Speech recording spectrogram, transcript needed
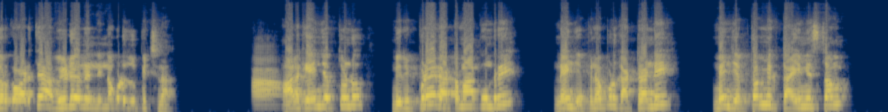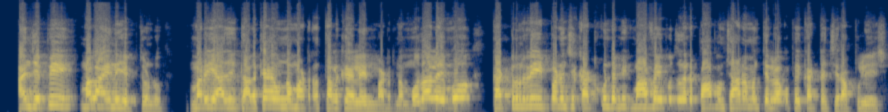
దొరకబడితే ఆ వీడియో నేను నిన్న కూడా చూపించిన. వాళ్ళకి ఏం చెప్తుండు? మీరు ఇప్పుడే కట్టమాకుండ్రి నేను చెప్పినప్పుడు కట్టండి మేము చెప్తాం మీకు టైం ఇస్తాం అని చెప్పి మళ్ళీ ఆయన చెప్తుండు. మరి అది తలకాయ ఉన్న మాట తలకాయ లేని మాట మొదలేమో కట్టుండ్రి ఇప్పటి నుంచి కట్టుకుంటే మీకు మాఫ్ అయిపోతుందంటే పాపం చాలా మంది తెలియకపోయి కట్టచ్చారు అప్పులు చేసి.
